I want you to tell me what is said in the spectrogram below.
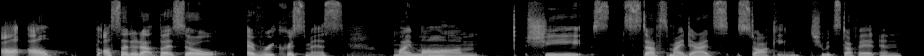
I'll I'll I'll set it up. But so every Christmas, my mom she stuffs my dad's stocking. She would stuff it, and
